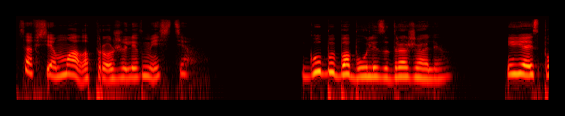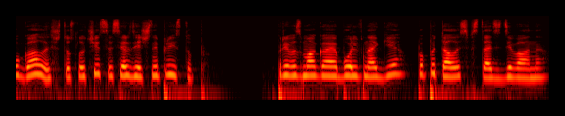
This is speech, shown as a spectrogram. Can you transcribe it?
Совсем мало прожили вместе. Губы бабули задрожали. И я испугалась, что случится сердечный приступ. Превозмогая боль в ноге, попыталась встать с дивана.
